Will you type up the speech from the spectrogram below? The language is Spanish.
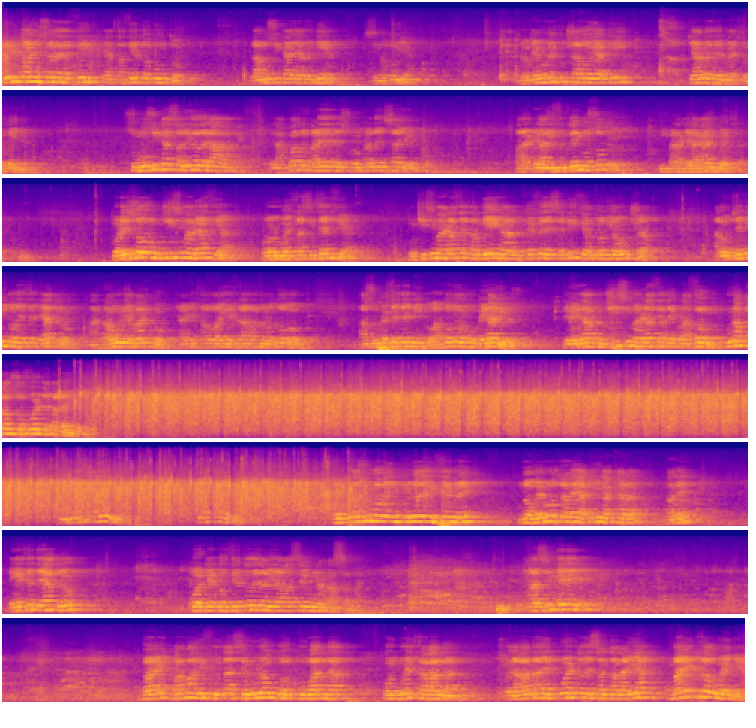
Phil Collins suele decir que hasta cierto punto la música ya no es mía, sino tuya. Lo que hemos escuchado hoy aquí ya no es del maestro Dueña. Su música ha salido de, de las cuatro paredes de su local de ensayo para que la disfrutéis vosotros y para que la hagáis vuestra. Por eso, muchísimas gracias por vuestra asistencia. Muchísimas gracias también al jefe de servicio, Antonio Uncha, a los técnicos de este teatro, a Raúl y a Marco, que han estado ahí detrás dándolo todo, a su jefe técnico, a todos los operarios. De verdad, muchísimas gracias de corazón. Un aplauso fuerte para ellos. El próximo 21 de diciembre nos vemos otra vez aquí en las caras, ¿vale? En este teatro, porque el concierto de Navidad va a ser una pasada. Así que vamos a disfrutar seguro con tu banda, con nuestra banda, con la banda del puerto de Santa María, Maestro Dueña.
